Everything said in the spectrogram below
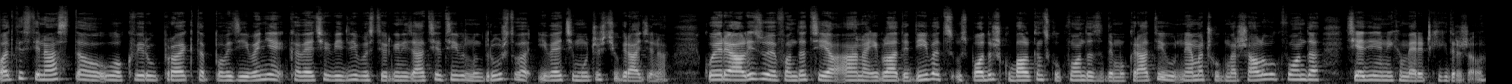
Podcast je nastao u okviru projekta Povezivanje ka većoj vidljivosti organizacija civilnog društva i većem učešću građana, koje realizuje Fondacija Ana i Vlade Divac uz podršku Balkanskog fonda za demokratiju, Nemačkog maršalovog fonda Sjedinjenih američkih država.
